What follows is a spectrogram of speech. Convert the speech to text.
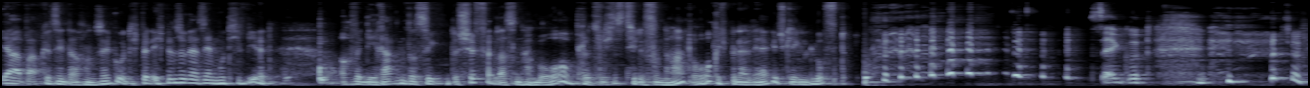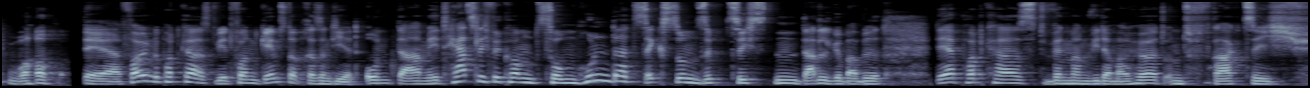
Ja, aber abgesehen davon sehr gut. Ich bin, ich bin sogar sehr motiviert. Auch wenn die Ratten das sinkende Schiff verlassen haben. Oh, plötzlich das Telefonat. Oh, ich bin allergisch gegen Luft. Sehr gut. wow. Der folgende Podcast wird von GameStop präsentiert und damit herzlich willkommen zum 176. Daddelgebabbel. Der Podcast, wenn man wieder mal hört und fragt sich,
